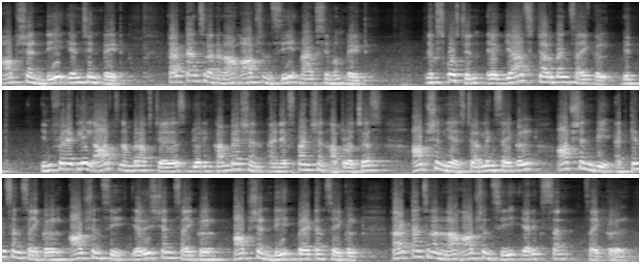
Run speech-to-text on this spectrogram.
option D engine weight. Correct answer is option C maximum weight. Next question a gas turbine cycle with infinitely large number of stages during compression and expansion approaches. Option A Stirling cycle. Option B Atkinson cycle. Option C Ericsson cycle. Option D Brayton cycle. Correct answer is option C Ericsson cycle.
